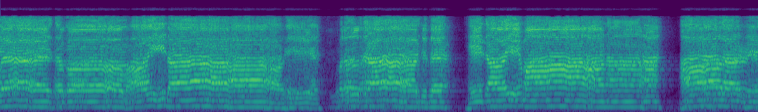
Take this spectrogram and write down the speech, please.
वेतको वायिदाहे पुरुद्राजित हेदायमानाः आलर्षे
